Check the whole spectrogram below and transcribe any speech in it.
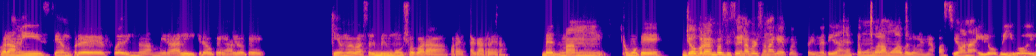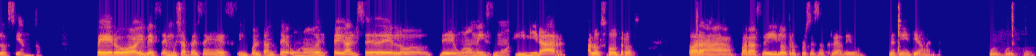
para mí siempre fue digno de admirar y creo que es algo que, que me va a servir mucho para, para esta carrera. Batman, como que yo, por ejemplo, si soy una persona que pues estoy metida en este mundo de la moda porque me apasiona y lo vivo y lo siento pero hay veces, muchas veces es importante uno despegarse de, lo, de uno mismo y mirar a los otros para, para seguir otros procesos creativos, definitivamente. Fui, fui, fui.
